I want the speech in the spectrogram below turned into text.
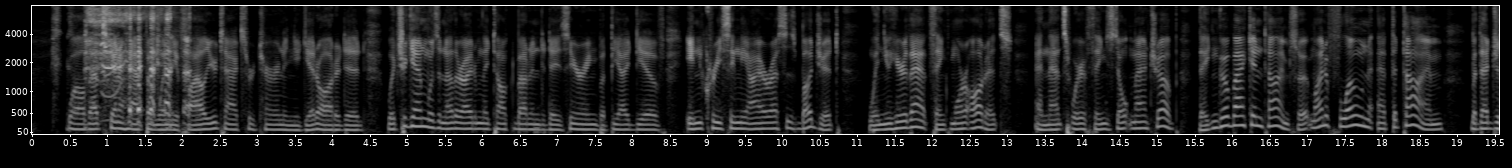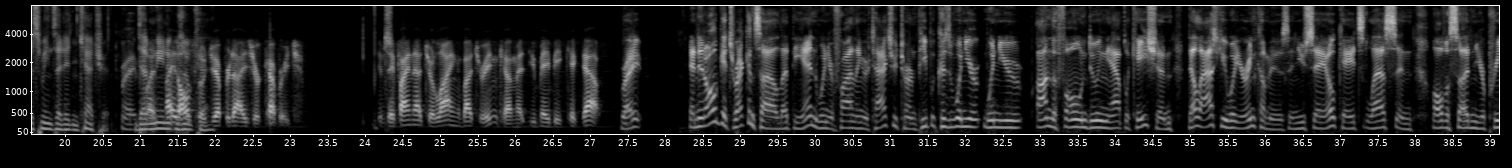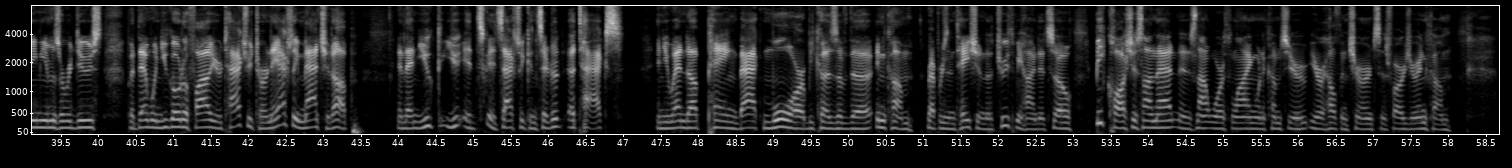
Well, that's going to happen when you file your tax return and you get audited, which again was another item they talked about in today's hearing. But the idea of increasing the IRS's budget, when you hear that, think more audits. And that's where if things don't match up, they can go back in time. So it might have flown at the time, but that just means they didn't catch it. Right. Doesn't Well, mean might it was also okay. jeopardize your coverage. If they find out you're lying about your income, it, you may be kicked out. Right. And it all gets reconciled at the end when you're filing your tax return. People, because when you're when you're on the phone doing the application, they'll ask you what your income is, and you say, okay, it's less, and all of a sudden your premiums are reduced. But then when you go to file your tax return, they actually match it up, and then you you it's it's actually considered a tax, and you end up paying back more because of the income representation, the truth behind it. So be cautious on that, and it's not worth lying when it comes to your, your health insurance as far as your income.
